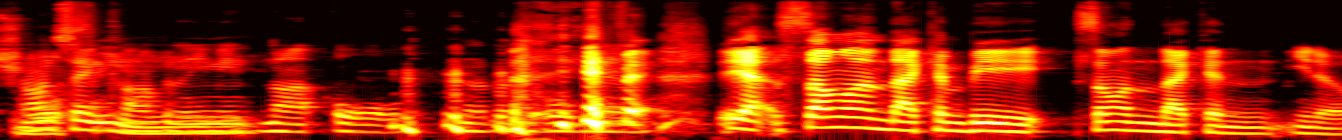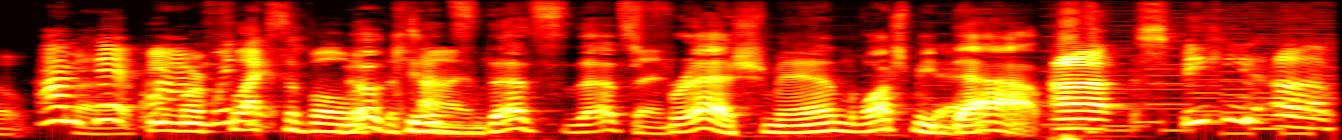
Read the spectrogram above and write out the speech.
Sean we'll saying see. competent, you mean not old. Not a old If yeah, someone that can be someone that can you know I'm uh, hip, be I'm more with it. flexible No, the kids, times. that's that's Then- fresh, man. Watch me dap. Uh, speaking of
